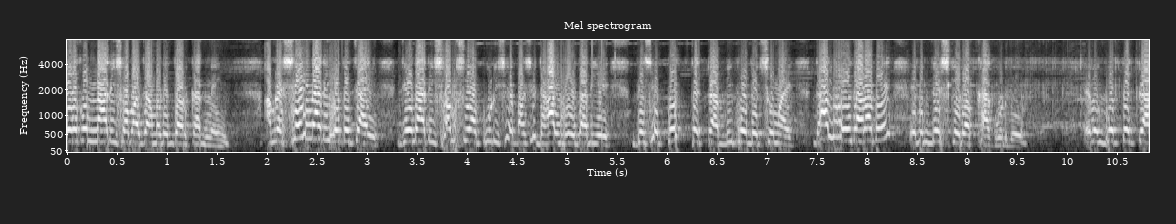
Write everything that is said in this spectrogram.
এরকম নারী সমাজ আমাদের দরকার নেই। আমরা সেই নারী হতে চাই, যে নারী সবসময় পুলিশের পাশে ঢাল হয়ে দাঁড়িয়ে দেশের প্রত্যেকটা বিপদের সময় ঢাল হয়ে দাঁড়াবে এবং দেশকে রক্ষা করবে। এবং প্রত্যেকটা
